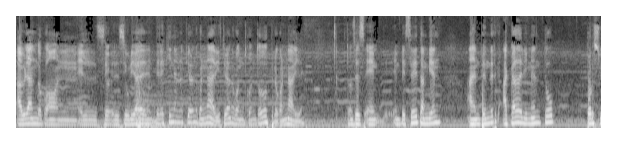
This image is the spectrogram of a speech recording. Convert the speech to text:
hablando con el, el seguridad de, la esquina, no estoy hablando con nadie, estoy hablando con, todos, pero con nadie. Entonces em, empecé también a entender a cada alimento por su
